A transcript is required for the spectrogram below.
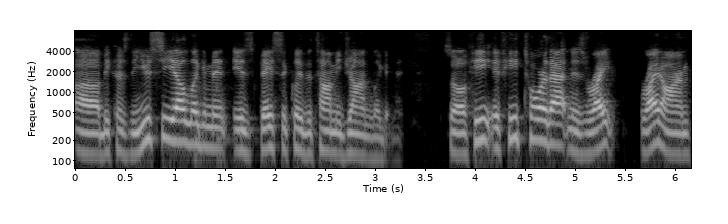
uh, because the UCL ligament is basically the Tommy John ligament. So if he if he tore that in his right right arm,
